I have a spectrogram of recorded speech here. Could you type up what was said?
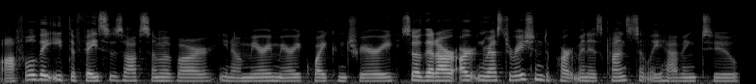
awful. They eat the faces off some of our, you know, Mary Mary quite contrary, so that our art and restoration department is constantly having to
